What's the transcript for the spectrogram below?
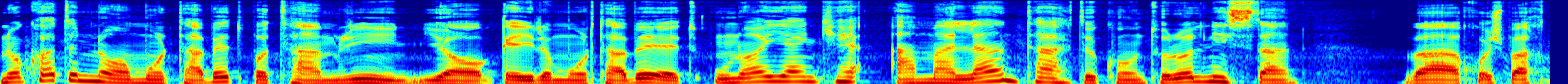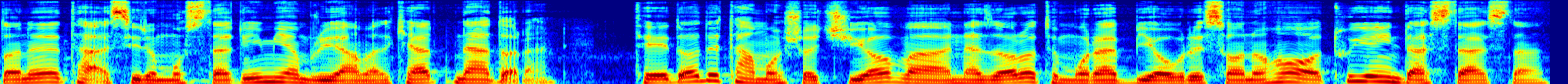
نکات نامرتبط با تمرین یا غیر مرتبط اونایی که عملا تحت کنترل نیستن و خوشبختانه تأثیر مستقیمی هم روی عملکرد ندارن. تعداد تماشاچیا و نظرات مربیا و رسانه ها توی این دسته هستن.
